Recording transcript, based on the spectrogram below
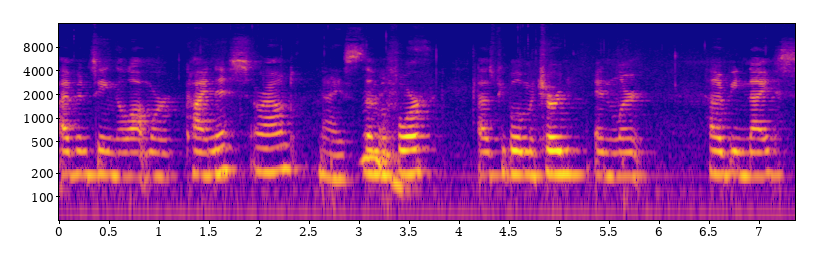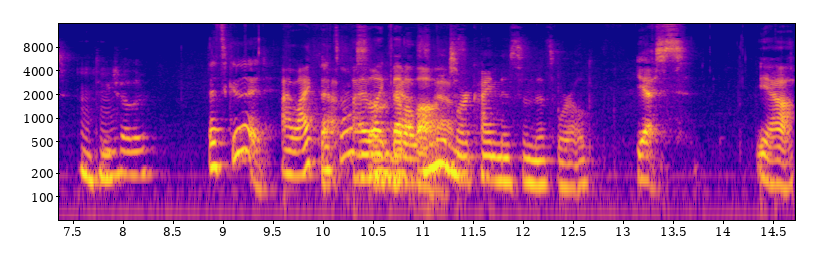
I've been seeing a lot more kindness around Nice. than before, as people have matured and learned how to be nice to mm-hmm. each other. That's good. I like that. That's awesome. I like that a We lot. need more kindness in this world. Yes. Yeah.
